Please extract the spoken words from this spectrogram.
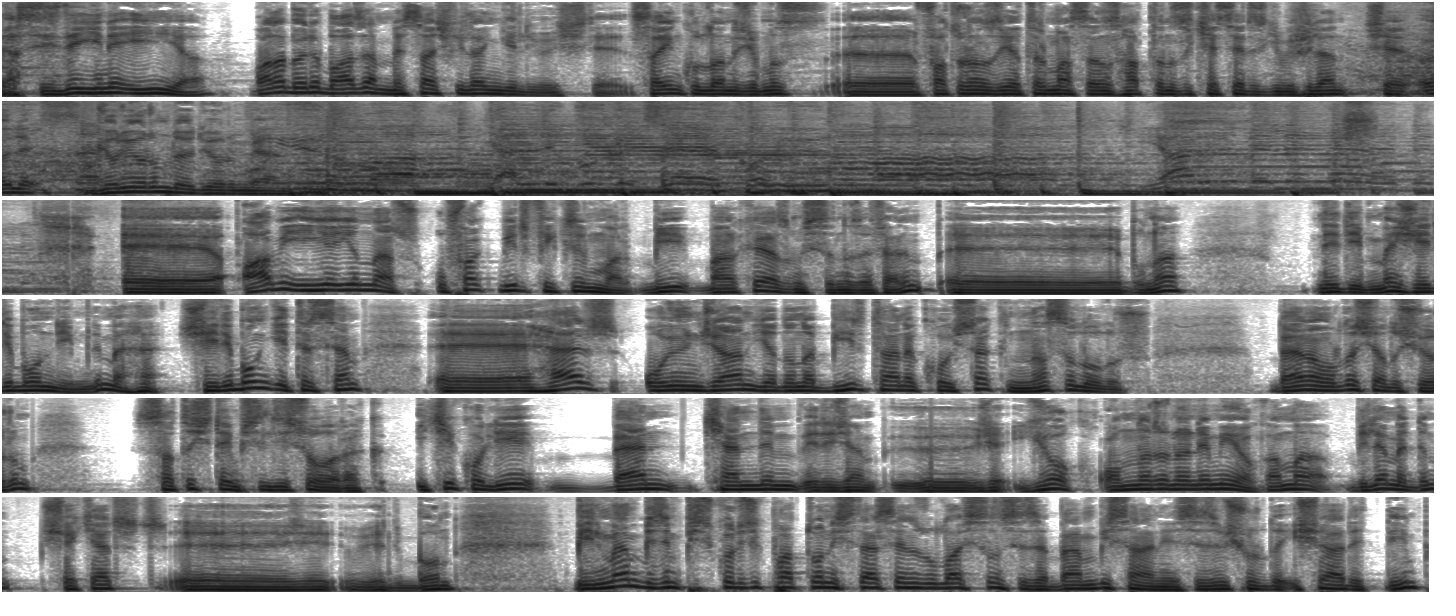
Ya sizde yine iyi ya. Bana böyle bazen mesaj filan geliyor işte. Sayın kullanıcımız e, faturanızı yatırmazsanız hattınızı keseriz gibi filan şey öyle görüyorum da ödüyorum yani. Ee, abi iyi yayınlar. Ufak bir fikrim var. Bir marka yazmışsınız efendim ee, buna. Ne diyeyim ben jelibon diyeyim değil mi? Heh, jelibon getirsem ee, her oyuncağın yanına bir tane koysak nasıl olur? Ben orada çalışıyorum. Satış temsilcisi olarak iki koli ben kendim vereceğim. Ee, yok onların önemi yok ama bilemedim. Şeker ee, jelibon. Bilmem bizim psikolojik patron isterseniz ulaşsın size. Ben bir saniye sizi şurada işaretleyeyim.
